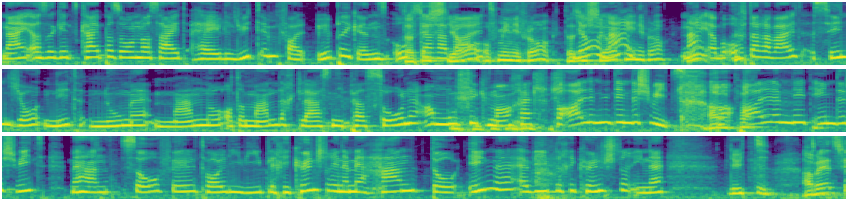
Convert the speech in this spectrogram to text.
Nein, also gibt es keine Person, die sagt, hey, Leute im Fall, übrigens, auf Das dieser ist ja Welt... auf meine Frage. Das ja, ist ja nein, auf meine Frage. Nein, aber auf dieser Welt sind ja nicht nur Männer oder männlich gelesene Personen am Musik machen. Vor allem nicht in der Schweiz. Aber Vor allem nicht in der Schweiz. Wir haben so viele tolle weibliche Künstlerinnen. Wir haben hier innen eine weibliche Künstlerin. Leute, Aber jetzt.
